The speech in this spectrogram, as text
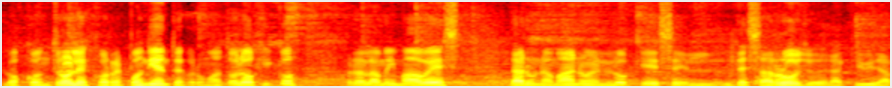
los controles correspondientes bromatológicos, pero a la misma vez dar una mano en lo que es el desarrollo de la actividad.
